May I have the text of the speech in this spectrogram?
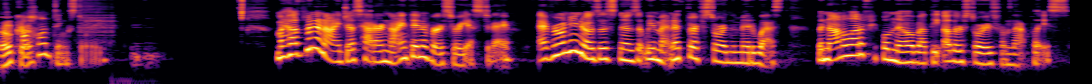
Okay. A haunting story. My husband and I just had our ninth anniversary yesterday. Everyone who knows us knows that we met in a thrift store in the Midwest, but not a lot of people know about the other stories from that place.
